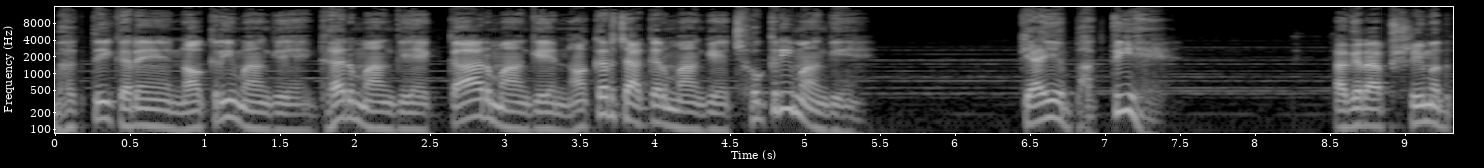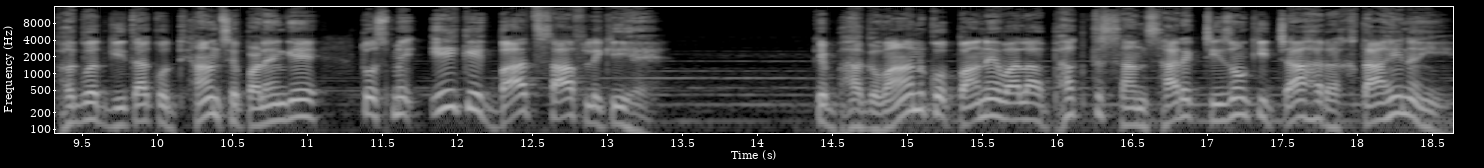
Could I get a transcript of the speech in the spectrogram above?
भक्ति करें, नौकरी मांगे, घर मांगे, कार मांगे, नौकर चाकर मांगे, छोकरी मांगे, क्या ये भक्ति है? अगर आप श्रीमद् भगवत गीता को ध्यान से पढ़ेंगे तो उसमें एक एक बात साफ़ लिखी है। कि भगवान को पाने वाला भक्त सांसारिक चीज़ों की चाह रखता ही नहीं।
